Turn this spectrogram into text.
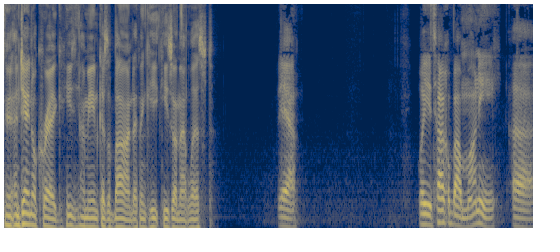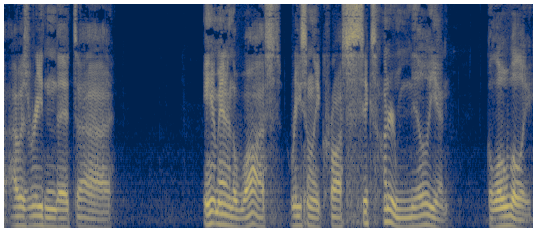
And and Daniel Craig, he's I mean because of Bond, I think he he's on that list. Yeah. Well, you talk about money. Uh, I was reading that uh, Ant Man and the Wasp recently crossed 600 million globally,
